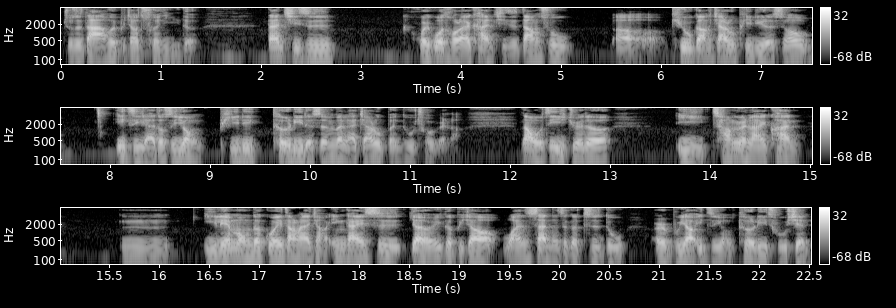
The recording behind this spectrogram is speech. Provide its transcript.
就是大家会比较存疑的。但其实回过头来看，其实当初。呃，Q 刚加入霹雳的时候，一直以来都是用霹雳特例的身份来加入本土球员了。那我自己觉得，以长远来看，嗯，以联盟的规章来讲，应该是要有一个比较完善的这个制度，而不要一直有特例出现，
